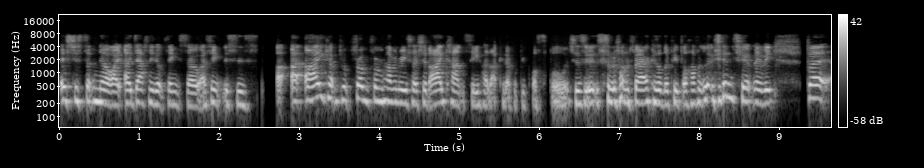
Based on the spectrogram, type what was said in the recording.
it's just no, I, I, definitely don't think so. I think this is I, I from from having researched it, I can't see how that could ever be possible, which is sort of unfair because other people haven't looked into it, maybe. But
